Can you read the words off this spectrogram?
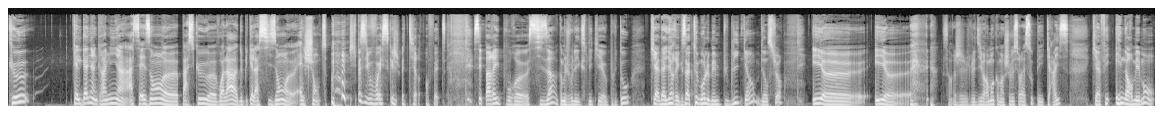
que qu'elle gagne un Grammy à, 16 ans euh, parce que, voilà, depuis qu'elle a 6 ans, elle chante. je sais pas si vous voyez ce que je veux dire, en fait. C'est pareil pour Sisa, comme je vous l'ai expliqué plus tôt, qui a d'ailleurs exactement le même public, hein, bien sûr. Et, euh, et euh, je, le dis vraiment comme un cheveu sur la soupe, et Caris, qui a fait énormément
